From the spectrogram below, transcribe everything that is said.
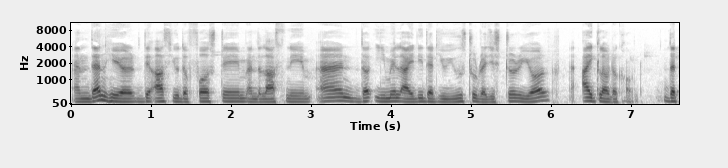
And then here they ask you the first name and the last name and the email ID that you use to register your iCloud account the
